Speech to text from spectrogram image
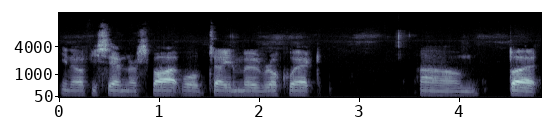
you know, if you stand in their spot, we'll tell you to move real quick. Um, but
